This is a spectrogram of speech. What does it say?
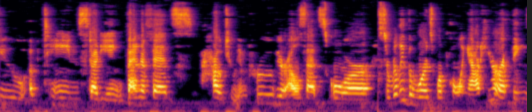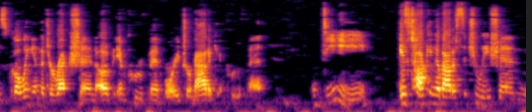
to obtain studying benefits, how to improve your LSAT score. So, really, the words we're pulling out here are things going in the direction of improvement or a dramatic improvement. D is talking about a situation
